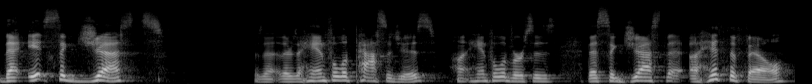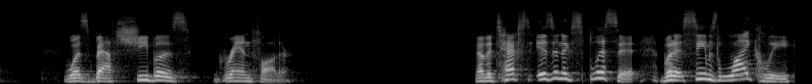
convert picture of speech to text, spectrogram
that it suggests there's a, there's a handful of passages, a handful of verses that suggest that Ahithophel was Bathsheba's grandfather. Now, the text isn't explicit, but it seems likely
